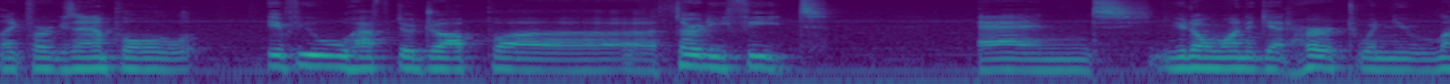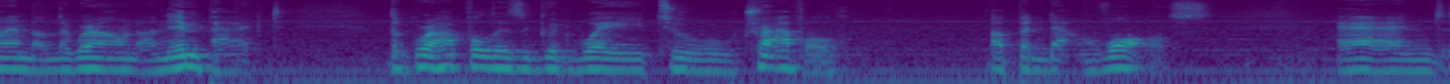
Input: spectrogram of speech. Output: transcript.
like, for example, if you have to drop uh, 30 feet and you don't want to get hurt when you land on the ground on impact, the grapple is a good way to travel up and down walls. And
